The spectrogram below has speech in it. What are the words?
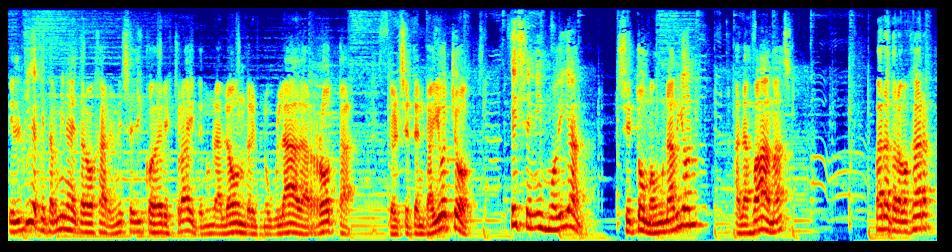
el, día que termina de trabajar en ese disco de Air Strike, en una Londres nublada, rota, del 78, ese mismo día se toma un avión a las Bahamas para trabajar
